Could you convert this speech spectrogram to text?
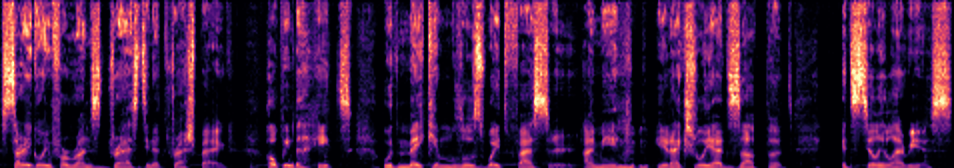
started going for runs dressed in a trash bag, hoping the heat would make him lose weight faster. I mean, it actually adds up, but it's still hilarious.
